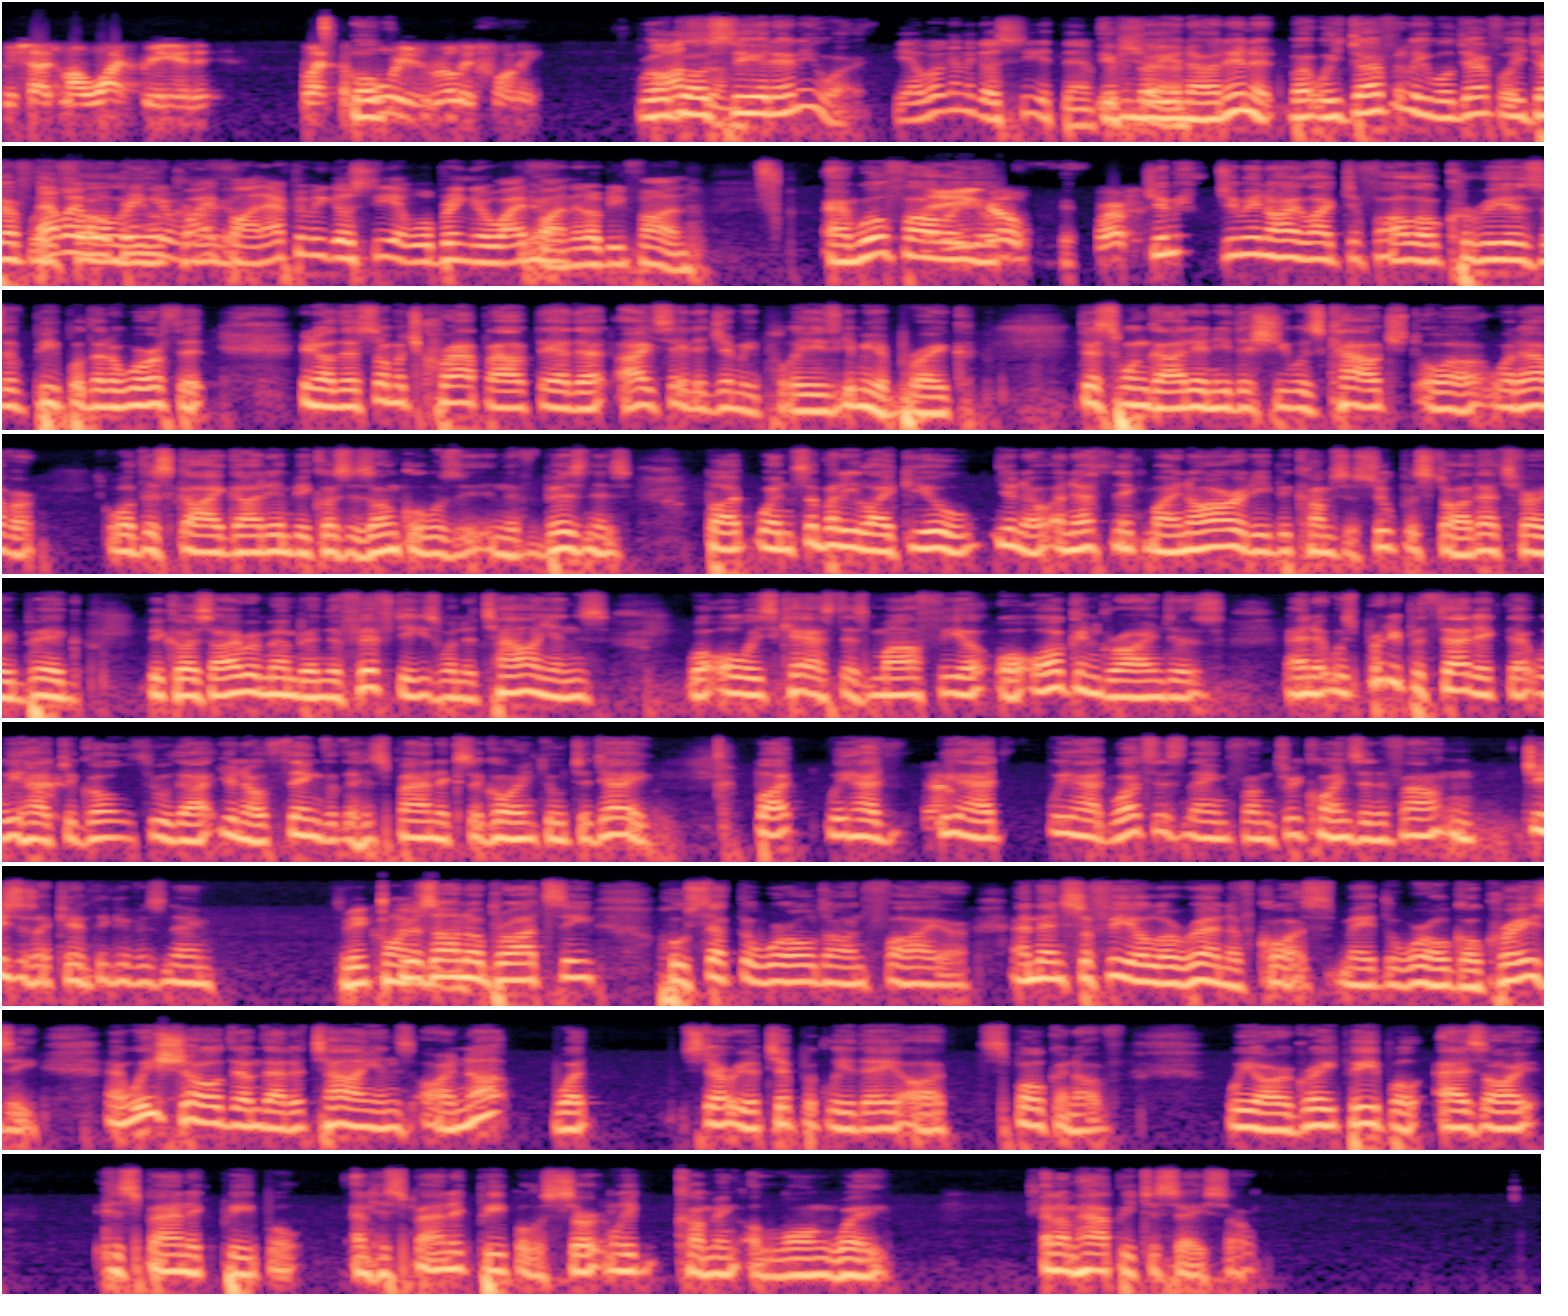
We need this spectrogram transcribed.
besides my wife being in it. But the Well- movie is really funny. We'll go see it anyway, Yeah, we're gonna go see it then. For even sure. though you're not in it. But we definitely will definitely definitely that way, we'll bring your, your wife on. After we go see it, we'll bring your wife Yeah. on. It'll be fun. and we'll follow There you your go. Jimmy, Jimmy and I like to follow careers of people that are worth it. You know, there's so much crap out there that I say to Jimmy, please give me a break. This one got in either she was couched or whatever, or this guy got in because his uncle was in the business. But when somebody like you, you know, an ethnic minority becomes a superstar, that's very big. Because I remember in the 50s when Italians were always cast as mafia or organ grinders, and it was pretty pathetic that we had to go through that, you know, thing that the Hispanics are going through today. But we had we had we had what's his name from Three Coins in a Fountain? Jesus, I can't think of his name. Three coins. Rossano Brazzi, who set the world on fire. And then Sophia Loren, of course, made the world go crazy. And we showed them that Italians are not what stereotypically they are spoken of. We are a great people, as are Hispanic people. And Hispanic people are certainly coming a long way. And I'm happy to say so.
